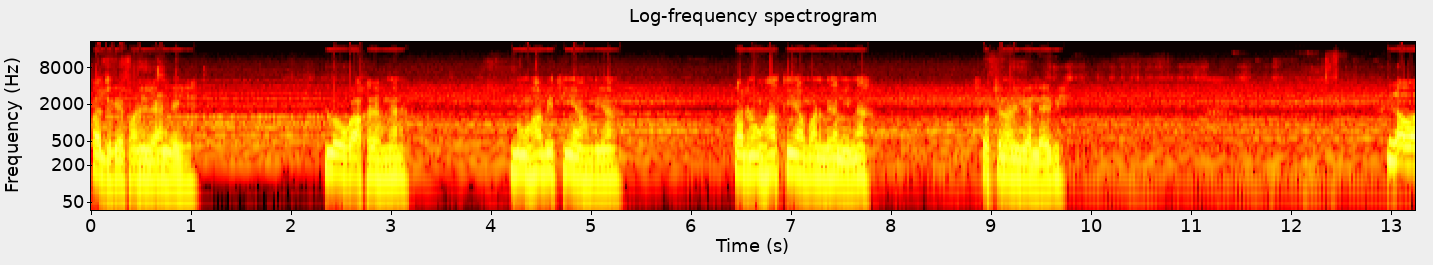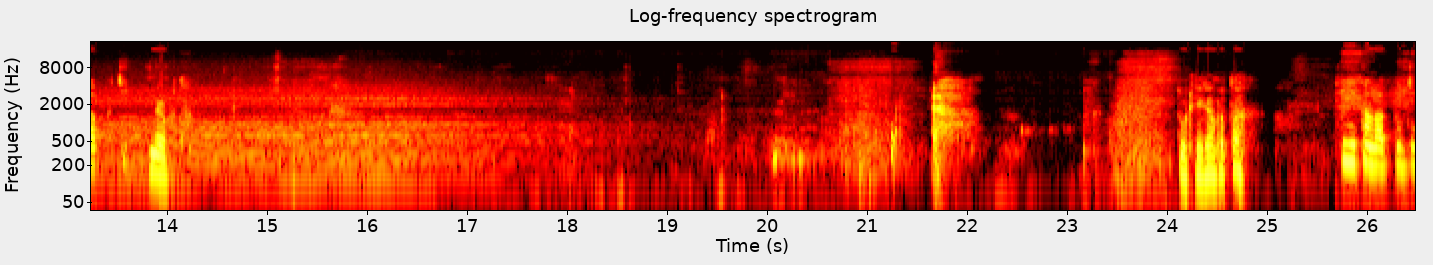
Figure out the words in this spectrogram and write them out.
ਭੱਜ ਕੇ ਪਾਣੀ ਲੈਣ ਗਈ ਹੈ ਲੋਕ ਆਖਦੇ ਹੁੰਦੇ ਨੇ ਨੂੰਹਾਂ ਵੀ ਧੀਆਂ ਹੁੰਦੀਆਂ ਨੇ। ਪਰ ਨੂੰਹਾਂ ਧੀਆਂ ਬਣਦੀਆਂ ਨਹੀਂ ਨਾ। ਸੋਚਣ ਵਾਲੀ ਗੱਲ ਹੈ ਇਹ ਵੀ। ਲਓ ਬਾਪੂ ਜੀ ਲੈ ਪੁੱਤ ਤੂੰ ਠੀਕ ਆ ਪੁੱਤ ਠੀਕ ਆ ਬਾਪੂ ਜੀ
